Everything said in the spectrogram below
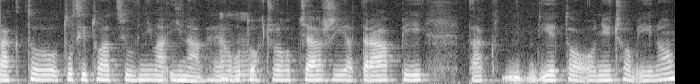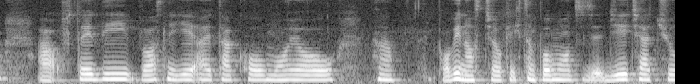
tak to, tú situáciu vníma inak. Hej? Uh-huh. Alebo to, čo ho ťaží a trápi, tak je to o niečom inom. A vtedy vlastne je aj takou mojou hm, povinnosťou, keď chcem pomôcť dieťaťu,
